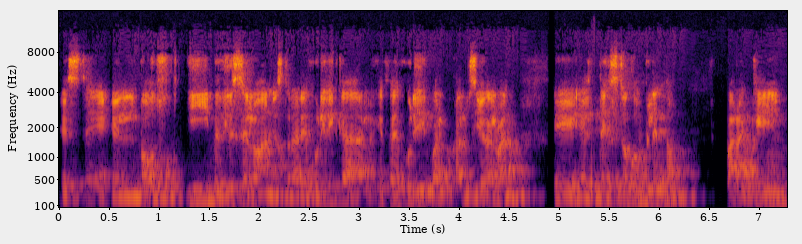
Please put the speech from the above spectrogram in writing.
este, el post y pedírselo a nuestra área jurídica, al jefe de jurídico, a, Lucía Galván, eh, el texto completo, para que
